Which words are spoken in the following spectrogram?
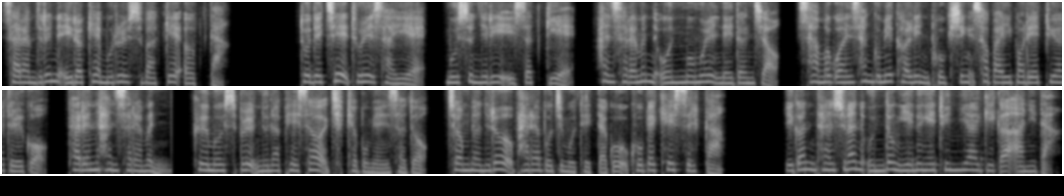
사람들은 이렇게 물을 수밖에 없다. 도대체 둘 사이에 무슨 일이 있었기에 한 사람은 온몸을 내던져 3억 원 상금이 걸린 복싱 서바이벌에 뛰어들고 다른 한 사람은 그 모습을 눈앞에서 지켜보면서도 정면으로 바라보지 못했다고 고백했을까. 이건 단순한 운동 예능의 뒷이야기가 아니다.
